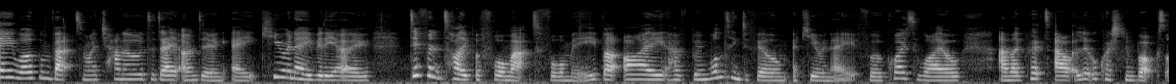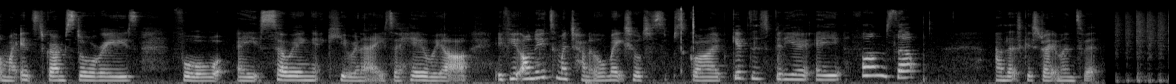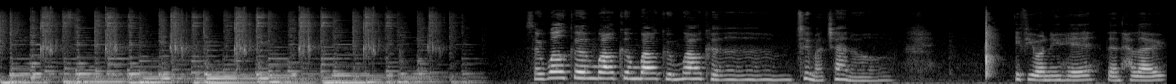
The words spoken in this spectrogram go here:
Hey, welcome back to my channel. Today I'm doing a Q&A video, different type of format for me, but I have been wanting to film a Q&A for quite a while and I put out a little question box on my Instagram stories for a sewing Q&A. So here we are. If you are new to my channel, make sure to subscribe, give this video a thumbs up and let's get straight on into it. So welcome, welcome, welcome, welcome to my channel. If you are new here, then hello.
